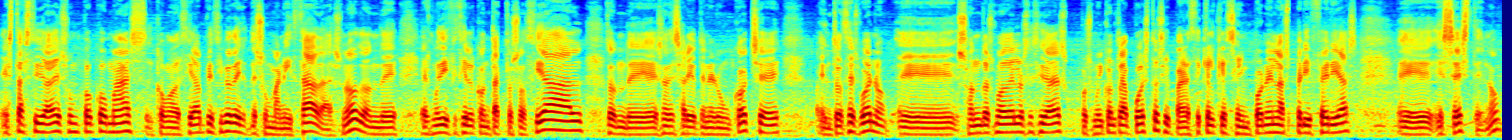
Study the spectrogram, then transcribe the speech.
estas ciudades un poco más, como decía al principio, de- deshumanizadas, ¿no? donde es muy difícil el contacto social, donde es necesario tener un coche. Entonces, bueno, eh, son dos modelos de ciudades pues, muy contrapuestos y parece que el que se impone en las periferias eh, es este, ¿no?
